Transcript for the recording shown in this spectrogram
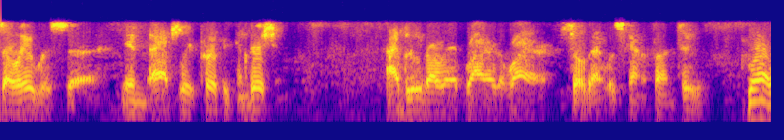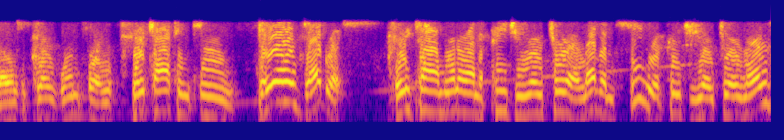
So it was uh, in absolutely perfect condition. I believe I led wire to wire, so that was kind of fun too. Yeah, that was a great win for you. We're talking to Dale Douglas, three-time winner on the PGA Tour, 11 senior PGA Tour wins.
